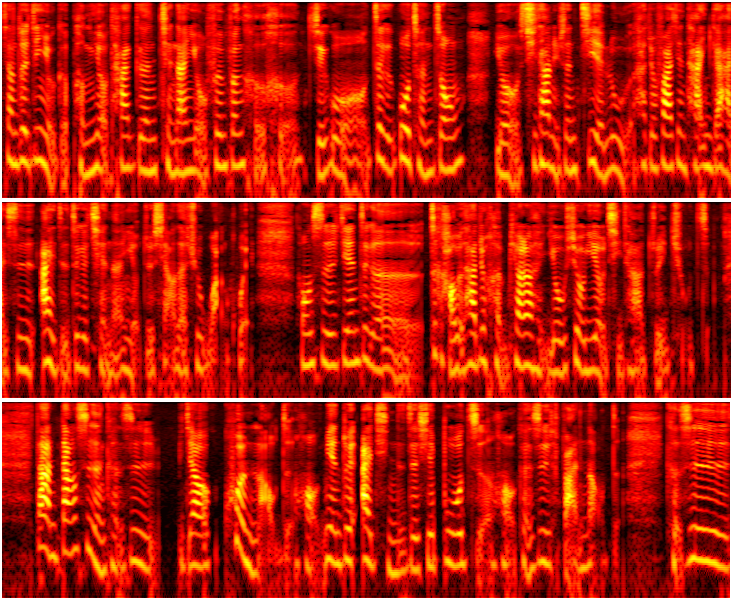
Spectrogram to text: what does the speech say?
像最近有个朋友，她跟前男友分分合合，结果这个过程中有其他女生介入了，她就发现她应该还是爱着这个前男友，就想要再去挽回。同时间，这个这个好友她就很漂亮、很优秀，也有其他追求者。当然，当事人可能是比较困扰的哈，面对爱情的这些波折哈，可能是烦恼的。可是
